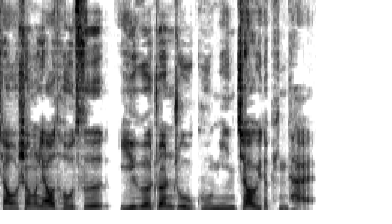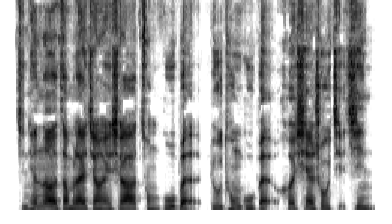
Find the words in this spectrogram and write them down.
小生聊投资，一个专注股民教育的平台。今天呢，咱们来讲一下总股本、流通股本和限售解禁。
